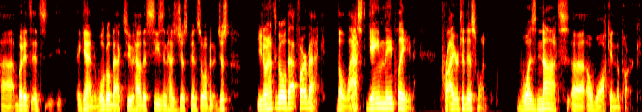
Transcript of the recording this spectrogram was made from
Uh, but it's, it's, again, we'll go back to how this season has just been so open. Just, you don't have to go that far back. The last yeah. game they played prior to this one was not uh, a walk in the park.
